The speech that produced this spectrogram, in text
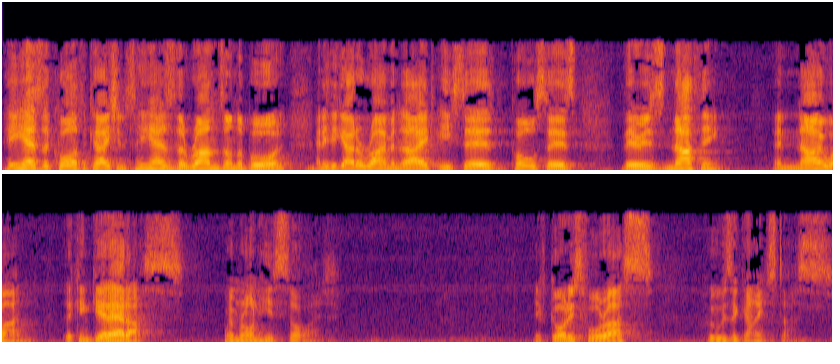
He has the qualifications. He has the runs on the board. And if you go to Romans 8, he says, Paul says, there is nothing and no one that can get at us when we're on his side. If God is for us, who is against us?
